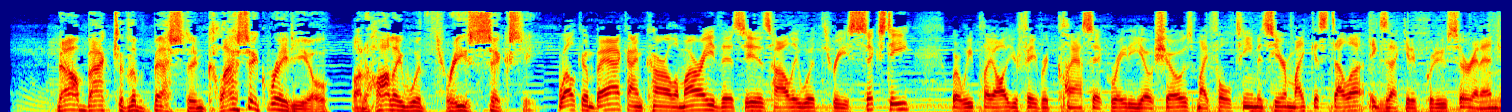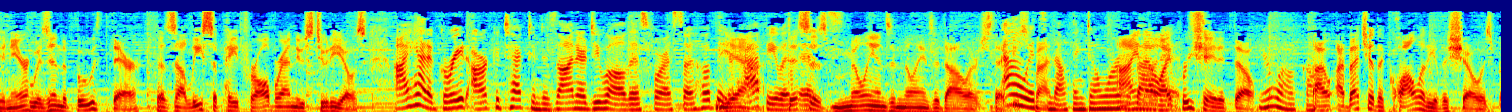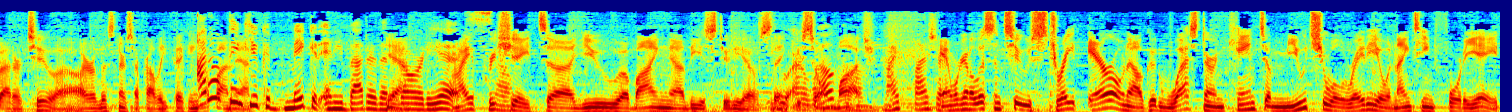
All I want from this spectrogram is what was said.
Now back to the best in classic radio on Hollywood 360. Welcome back. I'm Carl Amari. This is Hollywood 360, where we play all your favorite classic radio shows. My full team is here. Mike Costello, executive producer and engineer, who is in the booth there because uh, Lisa paid for all brand new studios. I had a great architect and designer do all this for us, so I hope that you're happy with it. this is millions and millions of dollars that oh, you it's spent. nothing. Don't worry I about know. it. I appreciate it though. You're welcome. I, I bet you the quality of the show is better too. Uh, our listeners are probably picking I up don't think you could make it any better than it already is. I appreciate so. Appreciate uh, you uh, buying uh, these studios. Thank You you, so welcome. much. My pleasure. And we're going to listen to Straight Arrow now. Good Western came to Mutual Radio in 1948.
